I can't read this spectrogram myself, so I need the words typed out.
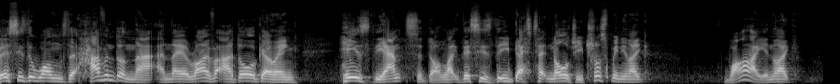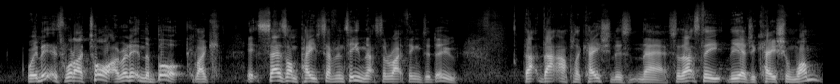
versus the ones that haven't done that and they arrive at our door going, here's the answer, Dom. Like, this is the best technology. Trust me. And you're like, why? And they're like, Well, it's what I taught. I read it in the book. Like it says on page 17, that's the right thing to do. That, that application isn't there. So that's the, the education one.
